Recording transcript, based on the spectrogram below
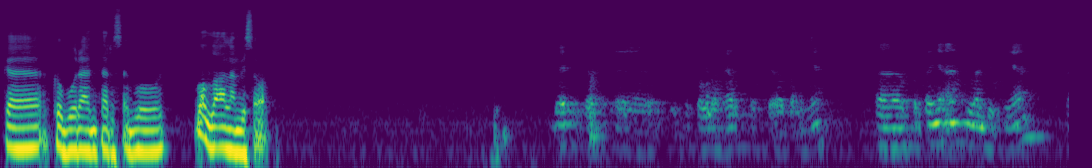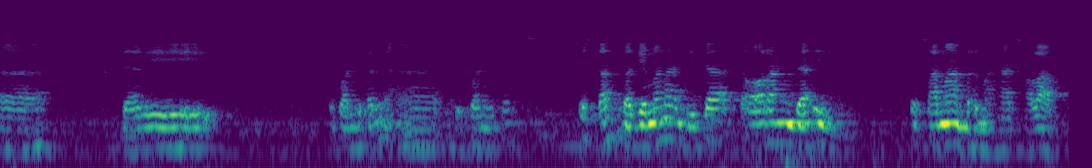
ke kuburan tersebut. Wallahu alam bisawab. Baik, jawabannya. Uh, pertanyaan selanjutnya uh, dari ikhwan kita nih, uh, ikhwan kita. Ustaz, bagaimana jika seorang dai sesama bermanhaj salaf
